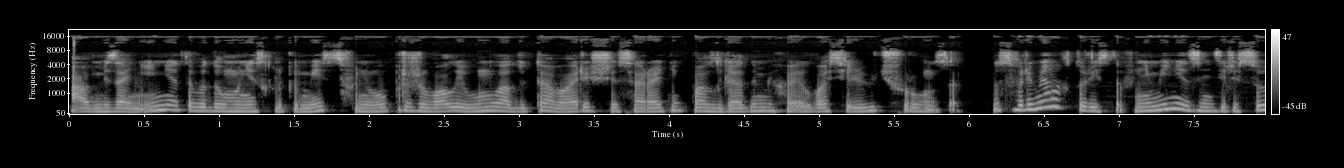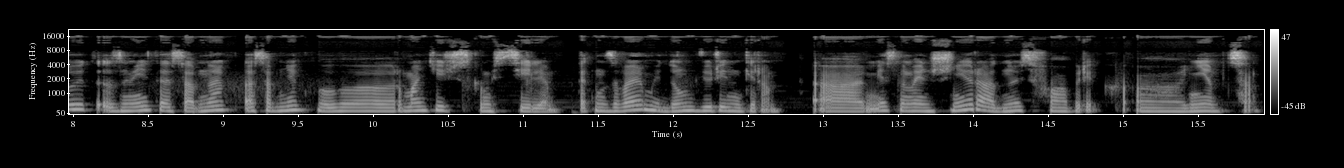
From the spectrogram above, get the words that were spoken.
А в мезонине этого дома несколько месяцев у него проживал его молодой товарищ и соратник по взглядам Михаил Васильевич Фрунзе. Но современных туристов не менее заинтересует знаменитый особняк, особняк в романтическом стиле, так называемый дом Дюрингера, а, местного инженера одной из фабрик, а, немца.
